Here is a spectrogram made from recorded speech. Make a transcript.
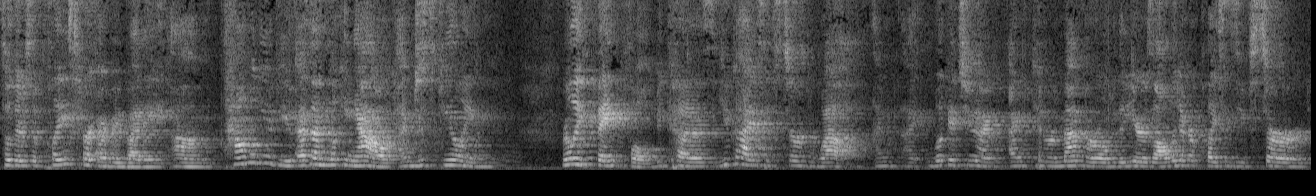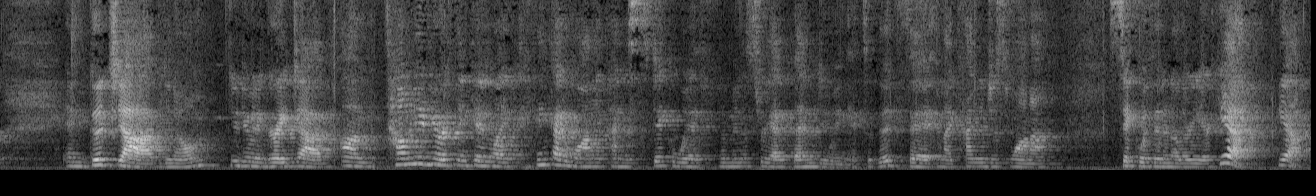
So there's a place for everybody. Um, how many of you, as I'm looking out, I'm just feeling really thankful because you guys have served well. I'm, i look at you and I, I, can remember over the years all the different places you've served. And good job, you know, you're doing a great job. Um, how many of you are thinking, like, I think I want to kind of stick with the ministry I've been doing? It's a good fit, and I kind of just want to stick with it another year. Yeah, yeah.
